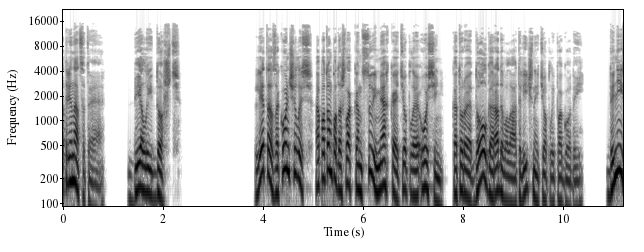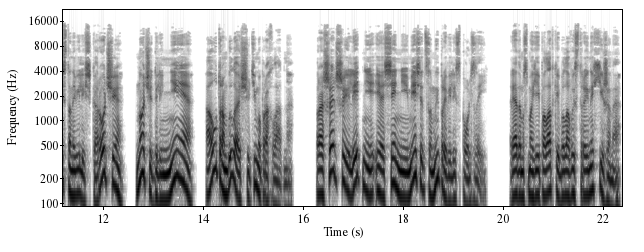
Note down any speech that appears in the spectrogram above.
13. Белый дождь. Лето закончилось, а потом подошла к концу и мягкая теплая осень, которая долго радовала отличной теплой погодой. Дни становились короче, ночи длиннее, а утром было ощутимо прохладно. Прошедшие летние и осенние месяцы мы провели с пользой. Рядом с моей палаткой была выстроена хижина.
